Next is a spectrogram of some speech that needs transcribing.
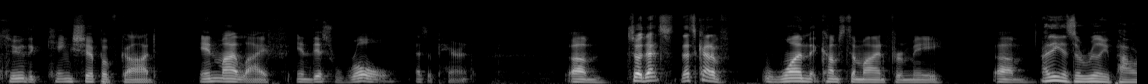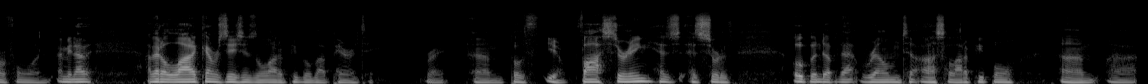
to the kingship of God in my life in this role as a parent. Um, so that's that's kind of one that comes to mind for me um, I think that's a really powerful one. I mean, I've, I've had a lot of conversations with a lot of people about parenting, right? Um, both, you know, fostering has, has sort of opened up that realm to us. A lot of people, um, uh,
